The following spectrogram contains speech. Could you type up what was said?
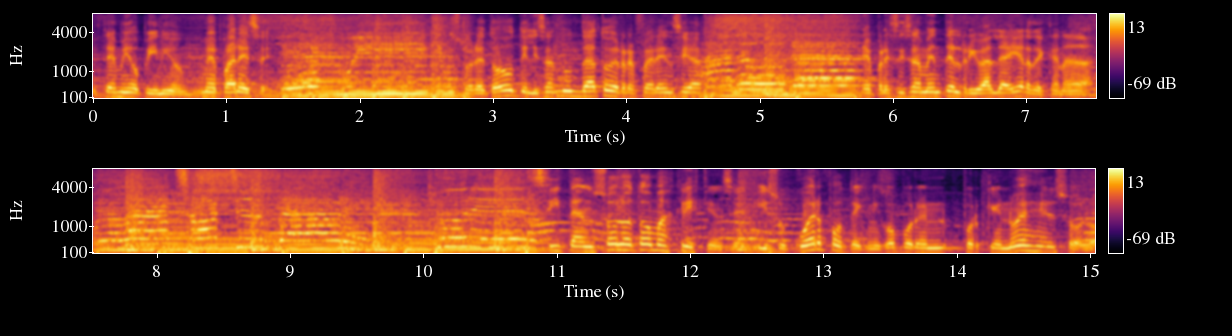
esta es mi opinión, me parece. Sobre todo utilizando un dato de referencia de precisamente el rival de ayer de Canadá. Si tan solo Thomas Christensen y su cuerpo técnico, por- porque no es él solo,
